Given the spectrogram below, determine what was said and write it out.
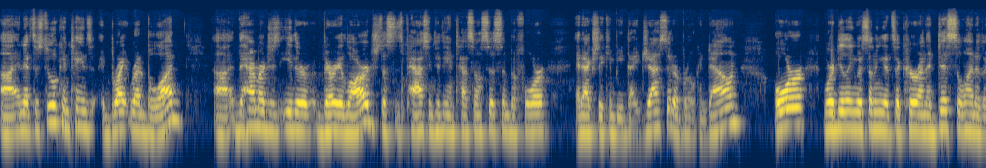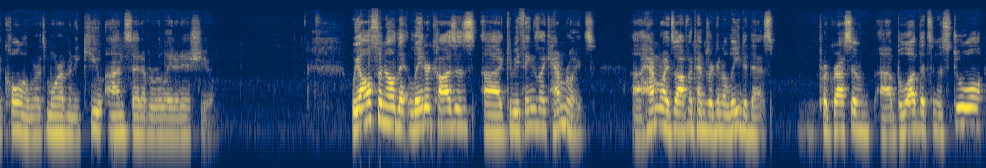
uh, and if the stool contains a bright red blood, uh, the hemorrhage is either very large, just as passing through the intestinal system before it actually can be digested or broken down, or we're dealing with something that's occur on the distal end of the colon where it's more of an acute onset of a related issue. We also know that later causes uh, can be things like hemorrhoids. Uh, hemorrhoids oftentimes are going to lead to that progressive uh, blood that's in the stool,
